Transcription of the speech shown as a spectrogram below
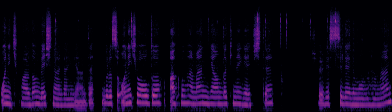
12 pardon 5 nereden geldi? Burası 12 oldu. Aklım hemen yandakine geçti. Şöyle silelim onu hemen.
